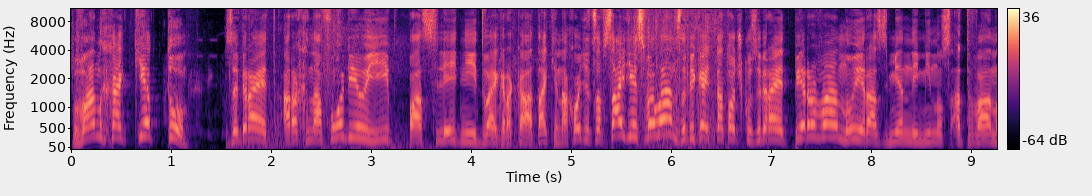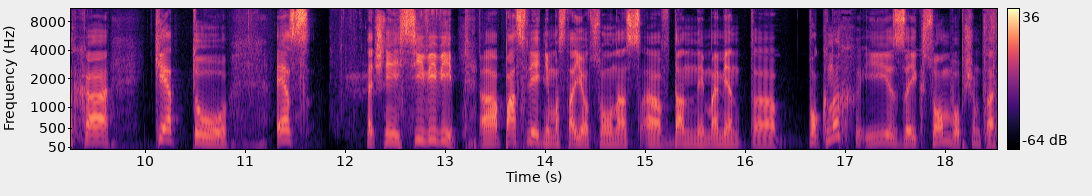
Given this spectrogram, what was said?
Ван Хакетту забирает арахнофобию. И последние два игрока атаки находятся в сайде. СВЛАН забегает на точку, забирает первого. Ну и разменный минус от Ван Хакетту. С... Точнее, CVV. А, последним остается у нас а, в данный момент а, окнах. И за иксом, в общем-то,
